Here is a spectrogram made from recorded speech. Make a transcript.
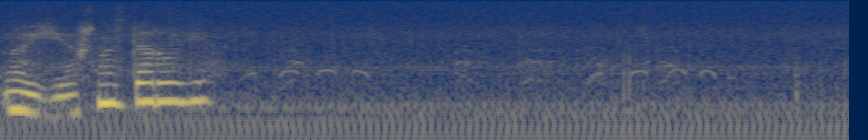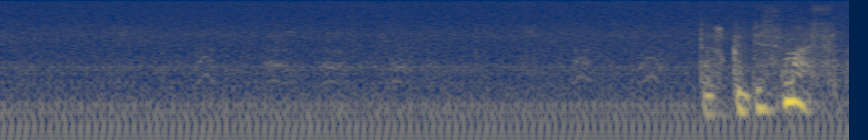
Ну, ешь на здоровье. Только без масла.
